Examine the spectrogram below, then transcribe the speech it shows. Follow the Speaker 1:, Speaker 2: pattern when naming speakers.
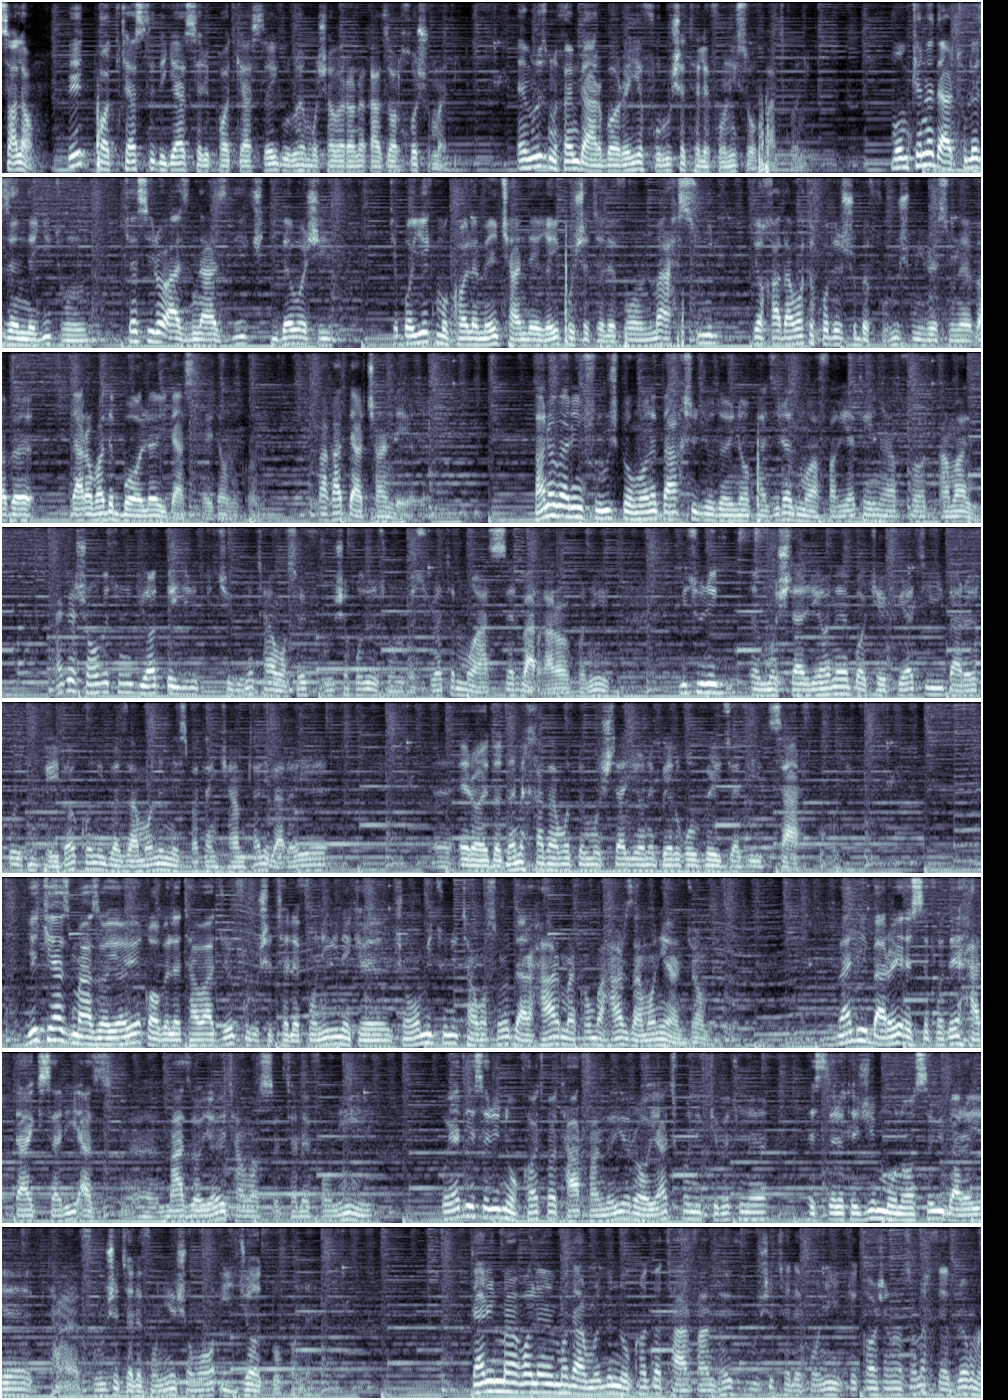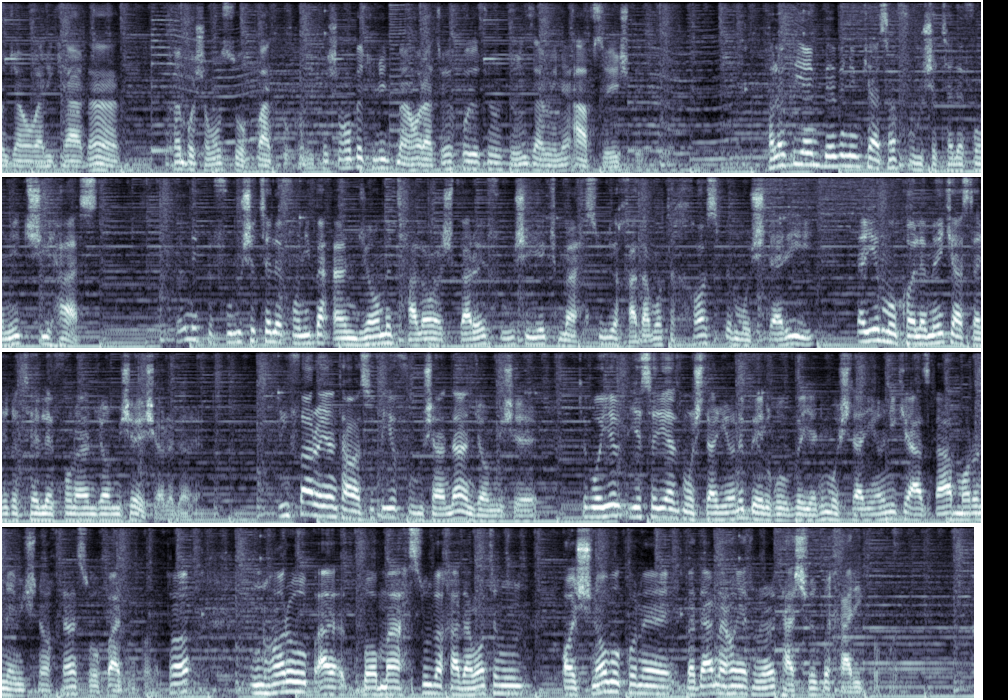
Speaker 1: سلام. به یک پادکست دیگه از سری پادکست های گروه مشاوران غزال خوش اومدید. امروز می‌خوایم درباره فروش تلفنی صحبت کنیم. ممکنه در طول زندگیتون کسی رو از نزدیک دیده باشید که با یک مکالمه چند دقیقه‌ای پشت تلفن محصول یا خدمات خودش رو به فروش میرسونه و به درآمد بالایی دست پیدا می‌کنه. فقط در چند دقیقه. بنابراین فروش به عنوان بخش جدای ناپذیر از موفقیت این افراد عمل اگر شما بتونید یاد بگیرید که چگونه تماسهای فروش خودتون رو به صورت موثر برقرار کنید می‌تونید مشتریان با کیفیتی برای خودتون پیدا کنید و زمان نسبتا کمتری برای ارائه دادن خدمات به مشتریان بالقوه جدید صرف بکنید. یکی از مزایای قابل توجه فروش تلفنی اینه که شما می‌تونید تماس رو در هر مکان و هر زمانی انجام بدید. ولی برای استفاده حداکثری از مزایای تماس تلفنی باید یه سری نکات و ترفندهایی رعایت کنید که بتونه استراتژی مناسبی برای فروش تلفنی شما ایجاد بکنه. در این مقاله ما در مورد نکات و ترفندهای فروش تلفنی که کارشناسان خبره اون رو جمع کردن می‌خوایم با شما صحبت بکنید که شما بتونید مهارت‌های خودتون رو تو این زمینه افزایش بدید. حالا بیایم ببینیم که اصلا فروش تلفنی چی هست. ببینید به فروش تلفنی به انجام تلاش برای فروش یک محصول یا خدمات خاص به مشتری در یک مکالمه که از طریق تلفن انجام میشه اشاره داره. این فرایند توسط یه فروشنده انجام میشه که با یه سری از مشتریان بالقوه یعنی مشتریانی که از قبل ما رو نمیشناختن صحبت می‌کنه. تا اونها رو با محصول و خدماتمون آشنا بکنه و در نهایت اونها رو تشویق به خرید بکنه.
